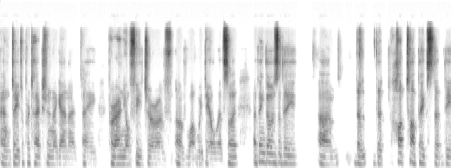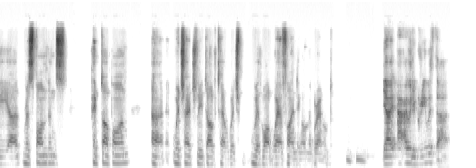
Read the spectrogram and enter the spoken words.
and data protection, again, a, a, perennial feature of, of what we deal with. So I think those are the um, the, the hot topics that the uh, respondents picked up on, uh, which actually dovetail which, with what we're finding on the ground. Mm-hmm. Yeah, I, I, would agree with that,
